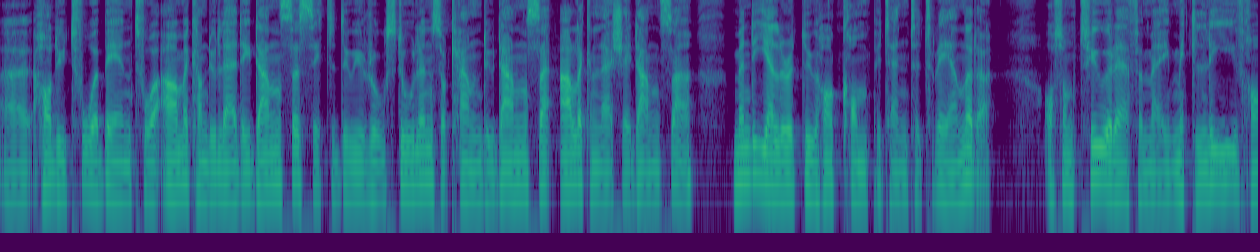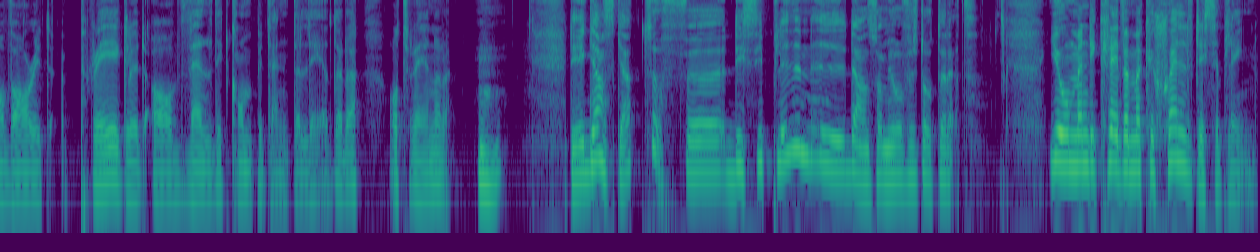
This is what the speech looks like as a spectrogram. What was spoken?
Uh, har du två ben, två armar kan du lära dig dansa. Sitter du i rullstolen så kan du dansa. Alla kan lära sig dansa. Men det gäller att du har kompetenta tränare. Och som tur är för mig, mitt liv har varit präglad av väldigt kompetenta ledare och tränare. Mm. Det är ganska tuff eh, disciplin i dans om jag har förstått det rätt. Jo, men det kräver mycket självdisciplin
